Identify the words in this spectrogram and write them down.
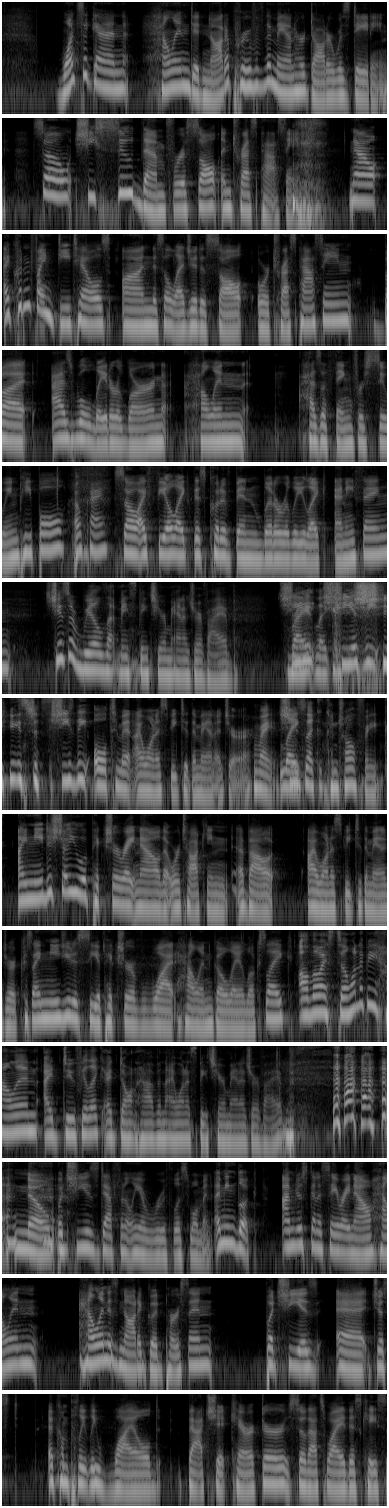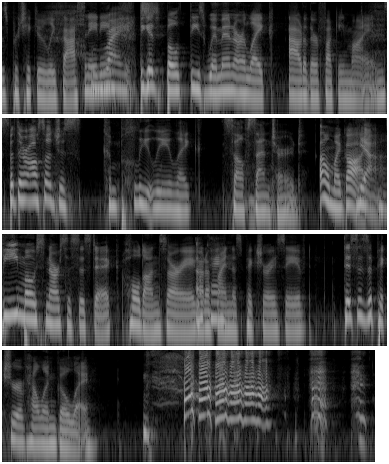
Once again, Helen did not approve of the man her daughter was dating. So she sued them for assault and trespassing. now, I couldn't find details on this alleged assault or trespassing, but as we'll later learn, Helen has a thing for suing people. Okay. So I feel like this could have been literally like anything. She's a real let me speak to your manager vibe. She, right? Like she is the she's just she's the ultimate I want to speak to the manager. right. Like she's like a control freak. I need to show you a picture right now that we're talking about I want to speak to the manager because I need you to see a picture of what Helen Golay looks like. Although I still want to be Helen, I do feel like I don't have an I want to speak to your manager vibe. No, but she is definitely a ruthless woman. I mean, look, I'm just going to say right now, Helen Helen is not a good person, but she is uh, just a completely wild batshit character. So that's why this case is particularly fascinating. Right. Because both these women are like out of their fucking minds. but they're also just completely like self centered. Oh my God. Yeah. The most narcissistic. Hold on. Sorry. I got to Okay. find this picture I saved. This is a picture of Helen Golay.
